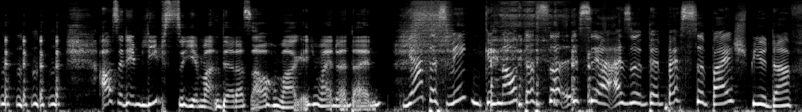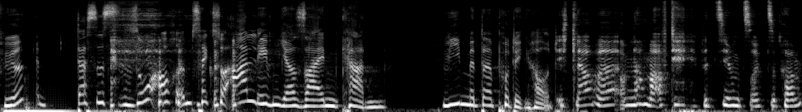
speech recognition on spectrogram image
Außerdem liebst du jemanden, der das auch mag. Ich meine, dein. Ja, deswegen, genau das ist ja also der beste Beispiel dafür, dass es so auch im Sexualleben ja sein kann. Wie mit der Puddinghaut. Ich glaube, um nochmal auf die Beziehung zurückzukommen,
